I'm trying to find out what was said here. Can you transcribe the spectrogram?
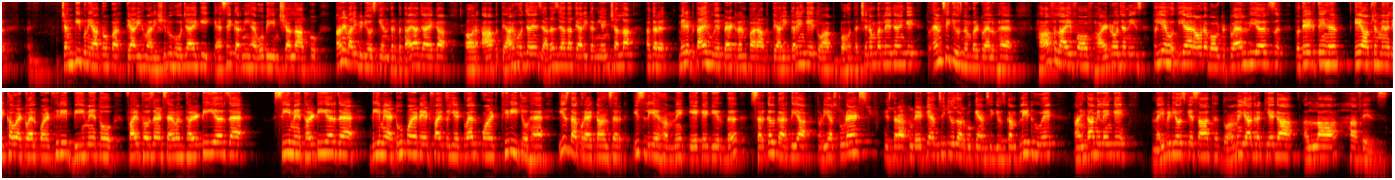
चंगी बुनियादों पर तैयारी हमारी शुरू हो जाएगी। कैसे करनी है वो भी इनशाला आपको आने वाली वीडियोस के अंदर बताया जाएगा। और आप तैयार हो जाएँ, ज़्यादा से ज़्यादा तैयारी करनी है इनशाला अगर मेरे बताए हुए पैटर्न पर आप तैयारी करेंगे तो आप बहुत अच्छे नंबर ले जाएँगे। तो एम नंबर ट्वेल्व है, half life of hydrogen is. तो ये होती है अराउंड अबाउट ट्वेल्व ईयर्स तो देखते हैं ए ऑप्शन में लिखा हुआ है ट्वेल्व पॉइंट थ्री बी में तो five thousand seven thirty years है सी में थर्टी ईयर्स है डी में है टू पॉइंट एट फाइव तो ये ट्वेल्व पॉइंट थ्री जो है इज़ द करेक्ट आंसर इसलिए हमने ए के गिर्द सर्कल कर दिया। तो डियर स्टूडेंट्स इस तरह अप टू डेट के एमसीक्यूज और बुक के एमसीक्यूज कंप्लीट हुए। आइंदा मिलेंगे नई वीडियोस के साथ। दुआ में याद रखिएगा। अल्लाह हाफिज़।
